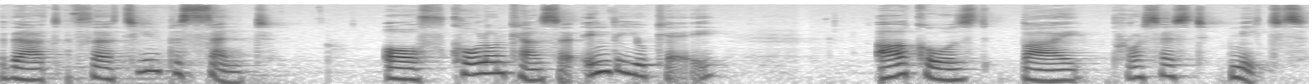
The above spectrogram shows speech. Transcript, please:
that 13% of colon cancer in the UK are caused by processed meats.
